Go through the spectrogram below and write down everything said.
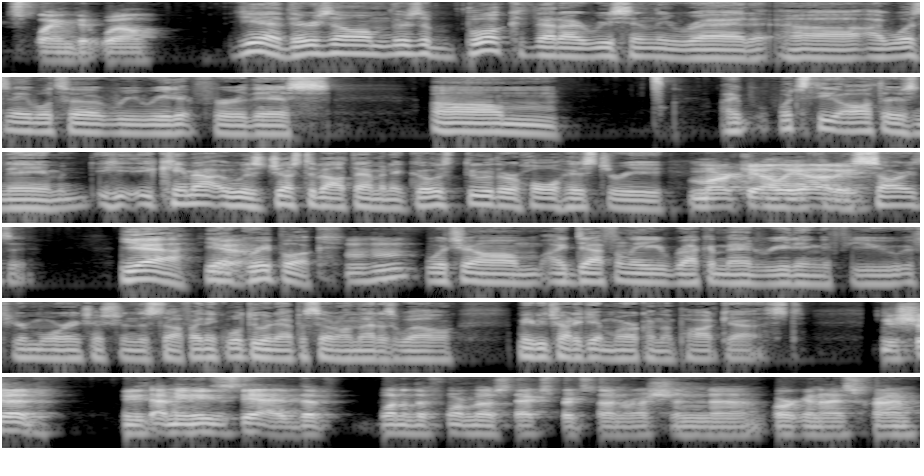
explained it well. Yeah, there's um there's a book that I recently read. Uh, I wasn't able to reread it for this um, I, what's the author's name? He, it came out. It was just about them, and it goes through their whole history. Mark Galeotti. Uh, sorry, is it? Yeah, yeah, yeah, great book. Mm-hmm. Which um I definitely recommend reading if you if you're more interested in this stuff. I think we'll do an episode on that as well. Maybe try to get Mark on the podcast. You should. I mean, he's yeah the one of the foremost experts on Russian uh, organized crime.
